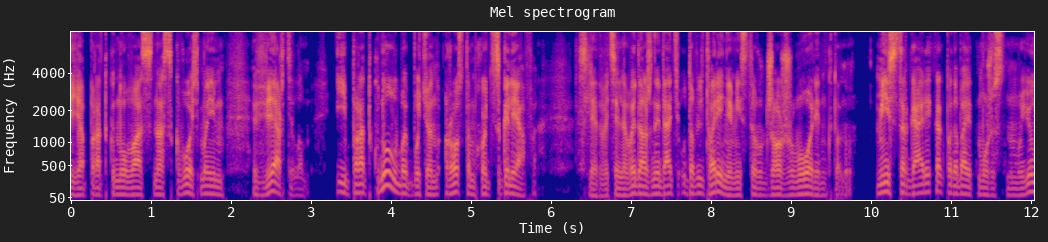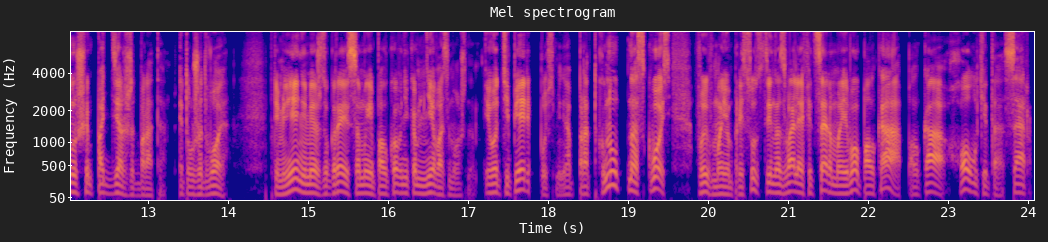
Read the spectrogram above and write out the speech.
я проткну вас насквозь моим вертелом, и проткнул бы, будь он ростом хоть с Голиафа. Следовательно, вы должны дать удовлетворение мистеру Джорджу Уоррингтону. Мистер Гарри, как подобает мужественному юноше, поддержит брата. Это уже двое. Примирение между Грейсом и полковником невозможно. И вот теперь, пусть меня проткнут насквозь, вы в моем присутствии назвали офицера моего полка, полка Холкита, сэр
